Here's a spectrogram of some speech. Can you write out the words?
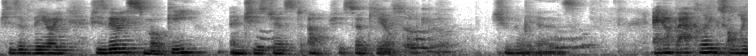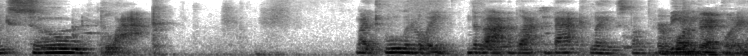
She's a very she's very smoky and she's just oh she's so cute. She's so cute. She really is. And her back legs are like so black. Like literally, the black black back legs are Her very, one back leg.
